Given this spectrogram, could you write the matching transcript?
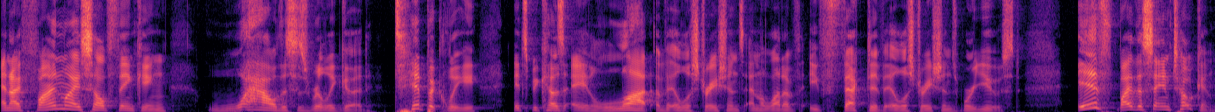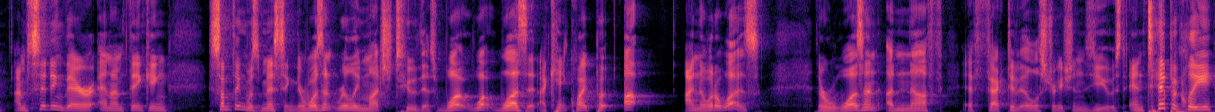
and I find myself thinking, wow, this is really good, typically it's because a lot of illustrations and a lot of effective illustrations were used. If by the same token, I'm sitting there and I'm thinking, something was missing. There wasn't really much to this. What what was it? I can't quite put up. I know what it was. There wasn't enough effective illustrations used. And typically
